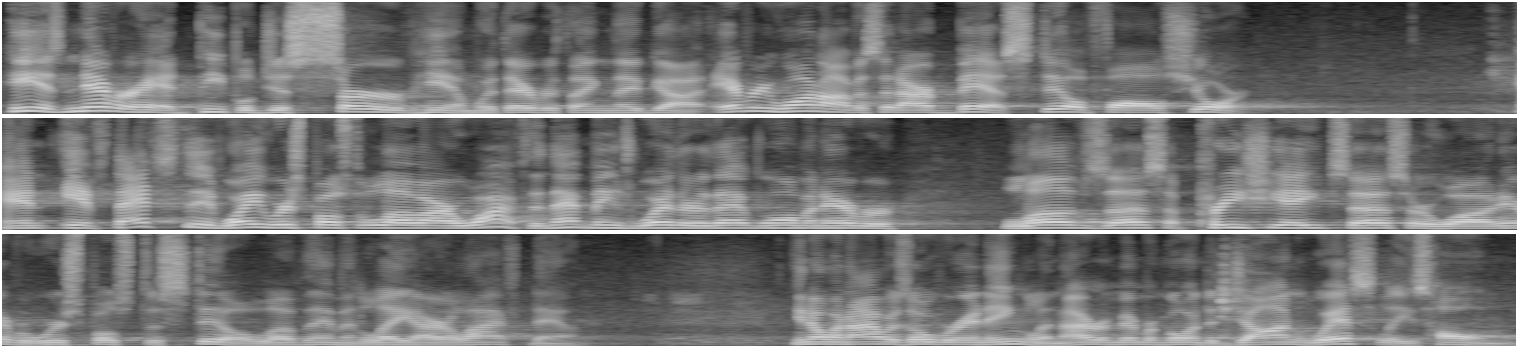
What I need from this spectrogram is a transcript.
He has never had people just serve Him with everything they've got. Every one of us at our best still falls short. And if that's the way we're supposed to love our wife, then that means whether that woman ever loves us, appreciates us, or whatever, we're supposed to still love them and lay our life down. You know, when I was over in England, I remember going to John Wesley's home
